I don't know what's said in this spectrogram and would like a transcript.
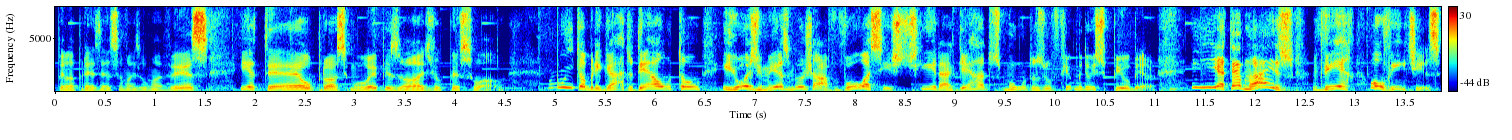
pela presença mais uma vez e até o próximo episódio, pessoal. Muito obrigado, Delton. E hoje mesmo eu já vou assistir a Guerra dos Mundos, o filme do Spielberg. E até mais, ver ouvintes.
